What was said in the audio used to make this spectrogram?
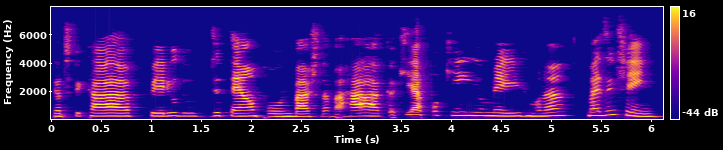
tento ficar período de tempo embaixo da barraca, que é pouquinho mesmo, né? Mas enfim,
